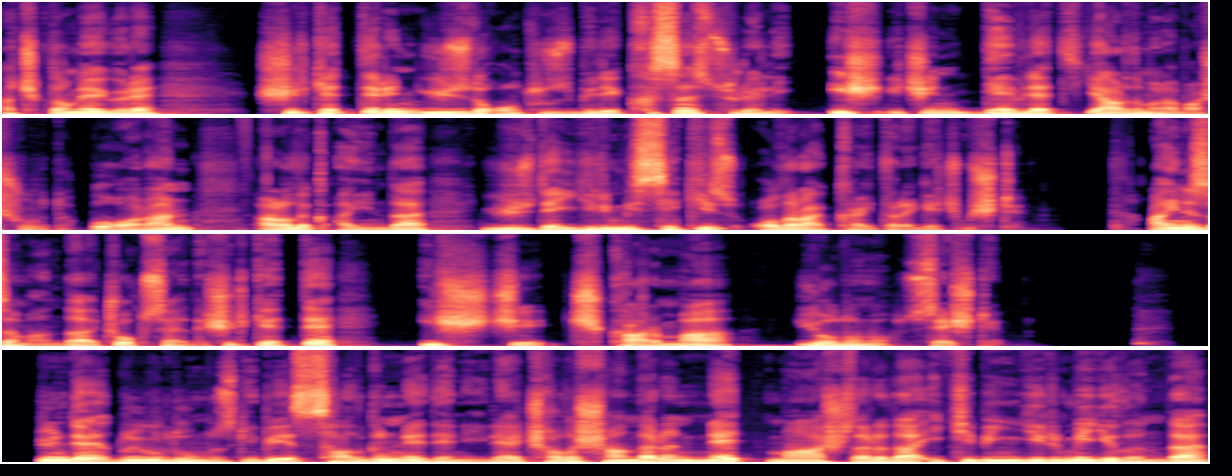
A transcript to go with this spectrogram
Açıklamaya göre şirketlerin %31'i kısa süreli iş için devlet yardımına başvurdu. Bu oran Aralık ayında %28 olarak kayıtlara geçmişti. Aynı zamanda çok sayıda şirkette işçi çıkarma yolunu seçti. Dün de duyurduğumuz gibi salgın nedeniyle çalışanların net maaşları da 2020 yılında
